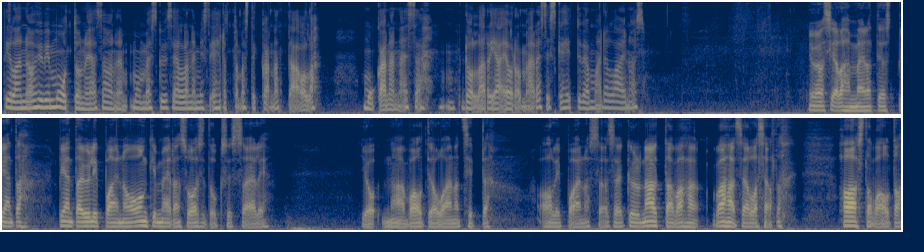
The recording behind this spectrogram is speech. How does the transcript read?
tilanne on hyvin muuttunut ja se on mun mielestä kyllä sellainen, missä ehdottomasti kannattaa olla mukana näissä dollaria- ja euromääräisissä kehittyvien maiden lainoissa. Joo, ja siellähän meillä tietysti pientä, pientä ylipainoa onkin meidän suosituksissa, eli jo nämä valtiolainat sitten alipainossa, ja se kyllä näyttää vähän, vähän sellaiselta haastavalta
